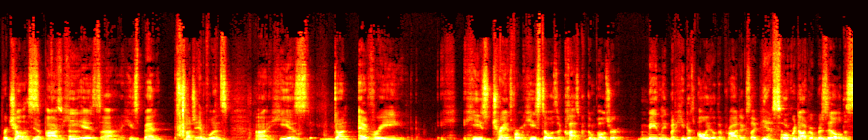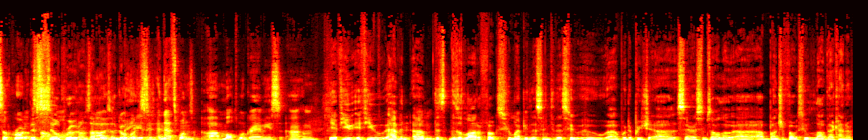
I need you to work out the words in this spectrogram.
for cellists. Mm-hmm. Yep, Um, it's he bad. is uh, he's been such influence. Uh, he has done every. He's transformed. He still is a classical composer mainly, but he does all these other projects like Yes. Obrigado Brazil, the Silk Road Ensemble. Silk Road Ensemble is the Go Road amazing. And that's won uh, multiple Grammys. Um, Yeah, if you if you haven't, um, there's there's a lot of folks who might be listening to this who who uh, would appreciate uh, Sarah Simsolo, uh, a bunch of folks who love that kind of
